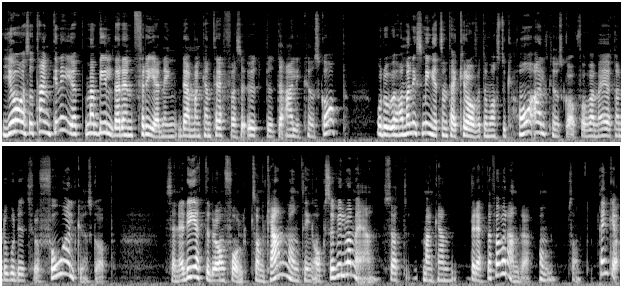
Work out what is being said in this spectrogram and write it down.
Ja, alltså tanken är ju att man bildar en förening där man kan träffas och utbyta algkunskap. Och då har man liksom inget sånt här krav att du måste ha allkunskap för att vara med, utan du går dit för att få allkunskap. Sen är det jättebra om folk som kan någonting också vill vara med, så att man kan berätta för varandra om sånt, tänker jag.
